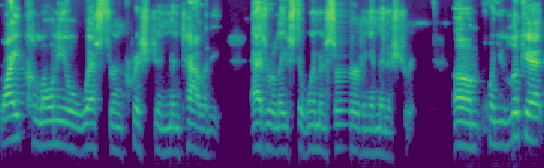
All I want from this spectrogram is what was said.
white colonial Western Christian mentality as it relates to women serving in ministry. Um, when you look at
